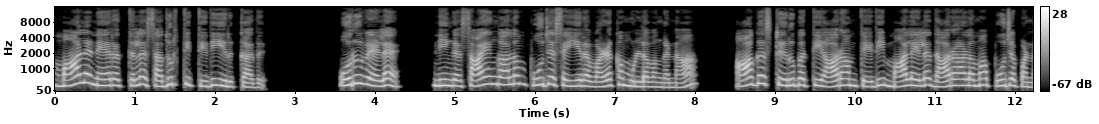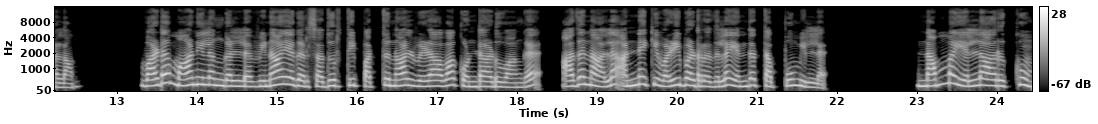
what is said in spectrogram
மாலை நேரத்துல சதுர்த்தி திதி இருக்காது. ஒருவேளை நீங்க சாயங்காலம் பூஜை செய்யற வழக்கம் உள்ளவங்கன்னா ஆகஸ்ட் இருபத்தி ஆறாம் தேதி மாலையில தாராளமா பூஜை பண்ணலாம். வட மாநிலங்கள்ல விநாயகர் சதுர்த்தி பத்து நாள் விழாவா கொண்டாடுவாங்க. அதனால அன்னைக்கு வழிபடுறதுல எந்த தப்பும் இல்ல. நம்ம எல்லாருக்கும்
